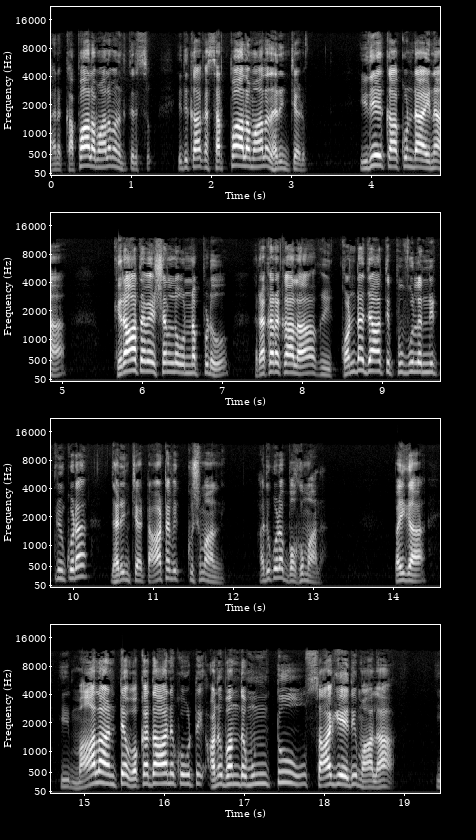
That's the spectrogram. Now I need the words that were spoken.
ఆయన కపాలమాల మనకు తెలుసు. ఇది కాక సర్పాలమాల ధరించాడు. ఇదే కాకుండా ఆయన కిరాత వేషంలో ఉన్నప్పుడు రకరకాల ఈ కొండజాతి పువ్వులన్నింటినీ కూడా ధరించాట. ఆటవి కుసుమాలని. అది కూడా బహుమాల. పైగా ఈ మాల అంటే ఒకదానికొకటి అనుబంధం ఉంటూ సాగేది మాల. ఈ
